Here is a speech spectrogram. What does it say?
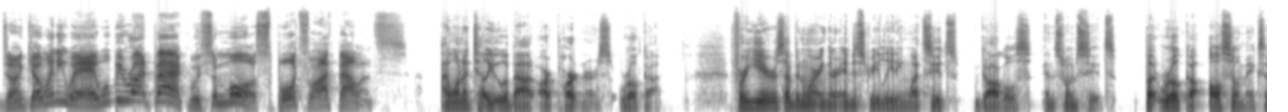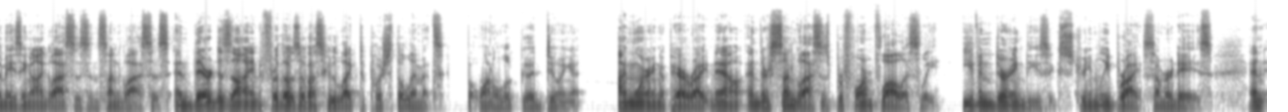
Don't go anywhere. We'll be right back with some more Sports Life Balance. I want to tell you about our partners, Roka. For years, I've been wearing their industry leading wetsuits, goggles, and swimsuits. But Roka also makes amazing eyeglasses and sunglasses, and they're designed for those of us who like to push the limits, but want to look good doing it. I'm wearing a pair right now, and their sunglasses perform flawlessly, even during these extremely bright summer days. And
